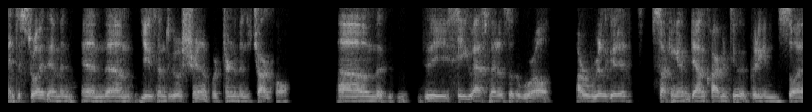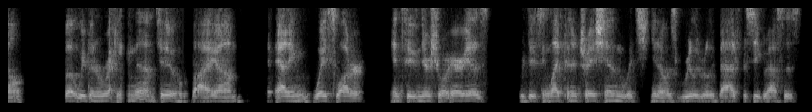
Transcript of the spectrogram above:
and destroy them and, and um, use them to grow shrimp or turn them into charcoal. Um, the seagrass meadows of the world are really good at sucking down carbon too and putting it in soil. But we've been wrecking them too by um, adding wastewater into nearshore areas, reducing light penetration, which you know is really really bad for seagrasses,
